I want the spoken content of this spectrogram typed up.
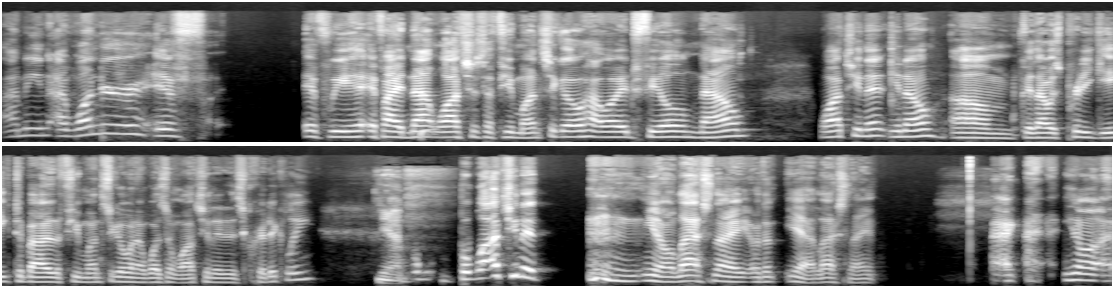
I mean I wonder if if we if I had not watched this a few months ago how I'd feel now watching it you know um because I was pretty geeked about it a few months ago when I wasn't watching it as critically Yeah. but watching it, you know, last night or the, yeah, last night, I, I you know, I,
